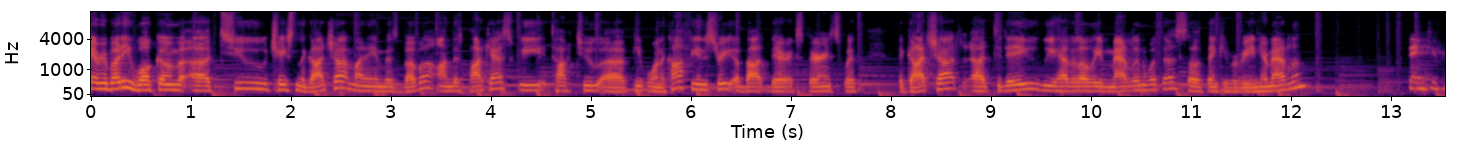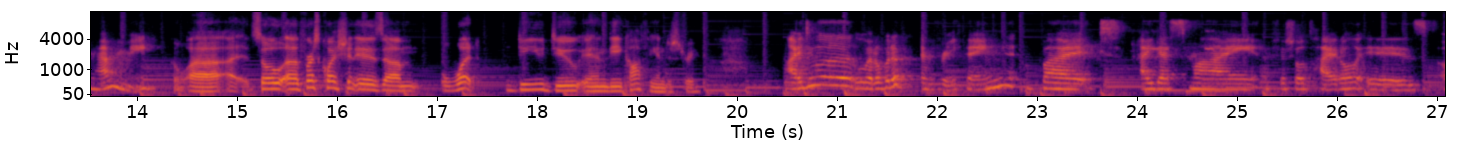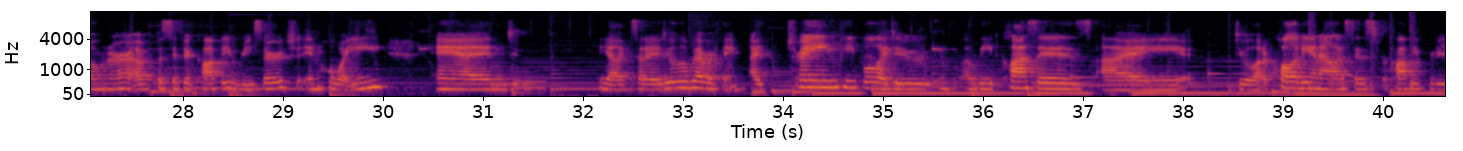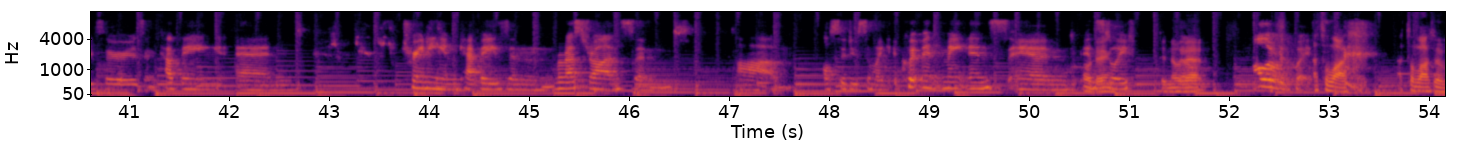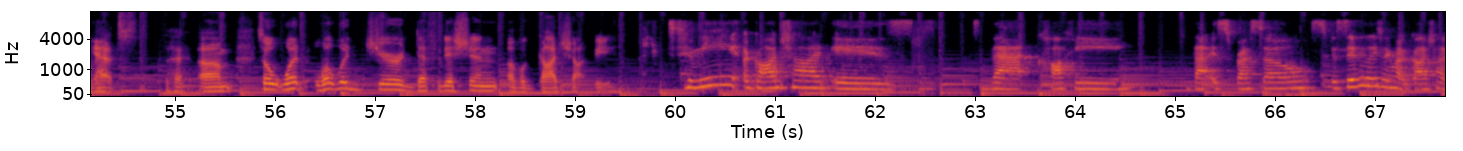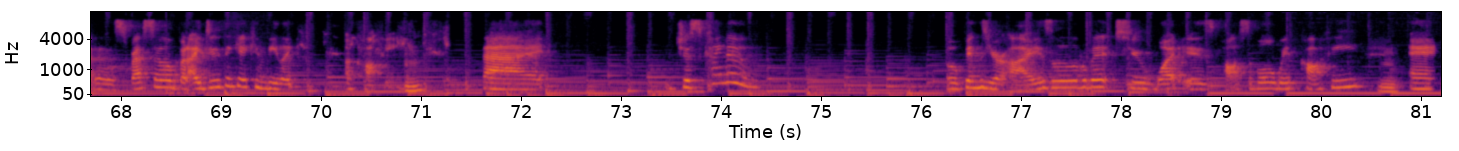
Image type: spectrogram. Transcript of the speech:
Hey, everybody, welcome uh, to Chasing the God Shot. My name is Bubba. On this podcast, we talk to uh, people in the coffee industry about their experience with the God Shot. Uh, today, we have the lovely Madeleine with us. So, thank you for being here, Madeleine. Thank you for having me. Uh, so, uh, first question is um, What do you do in the coffee industry? I do a little bit of everything, but I guess my official title is owner of Pacific Coffee Research in Hawaii. And yeah, like I said, I do a little bit of everything. I train people, I do lead classes, I do a lot of quality analysis for coffee producers and cupping and training in cafes and restaurants and um, also do some like equipment maintenance and oh, installation. Dang. Didn't know so, that. All over the place. That's a lot. That's a lot of yeah. hats. Um, so what what would your definition of a God shot be? To me, a God shot is that coffee, that espresso. Specifically talking about God shot as espresso, but I do think it can be like a coffee mm-hmm. that just kind of opens your eyes a little bit to what is possible with coffee mm. and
